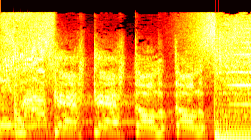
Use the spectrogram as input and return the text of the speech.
dollar, dollar.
